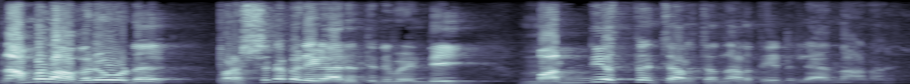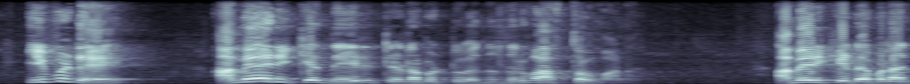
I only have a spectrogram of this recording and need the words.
നമ്മൾ അവരോട് പ്രശ്നപരിഹാരത്തിന് വേണ്ടി മധ്യസ്ഥ ചർച്ച നടത്തിയിട്ടില്ല എന്നാണ്. ഇവിടെ അമേരിക്ക നേരിട്ട് ഇടപെട്ടു എന്നതൊരു വാസ്തവമാണ് അമേരിക്ക ഇടപെടാൻ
